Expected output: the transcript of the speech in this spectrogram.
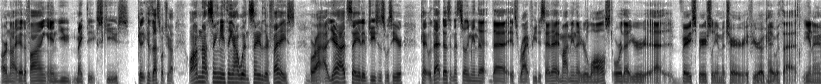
are not edifying, and you make the excuse because that's what you're Well, I'm not saying anything I wouldn't say to their face, or mm-hmm. I, I- yeah, I'd say it if Jesus was here. Okay, well, that doesn't necessarily mean that that it's right for you to say that. It might mean that you're lost or that you're uh, very spiritually immature. If you're okay with that, you know,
